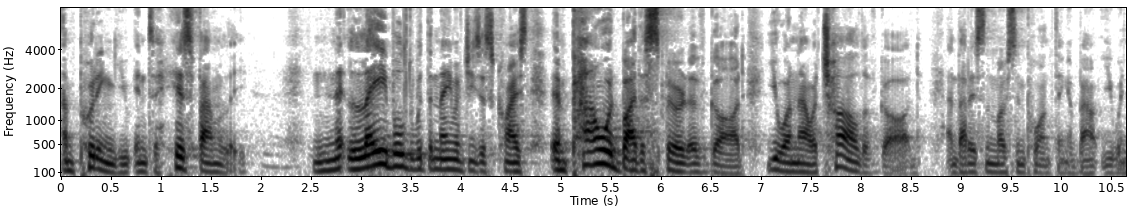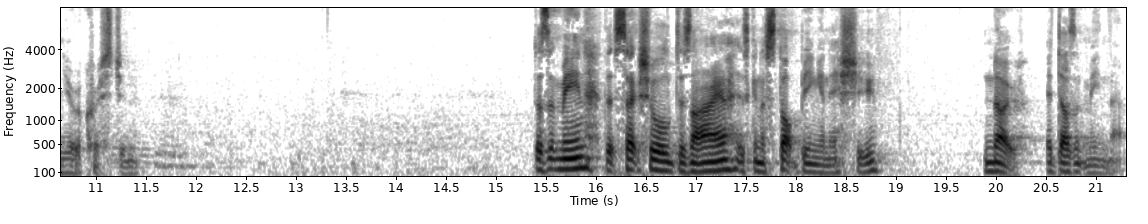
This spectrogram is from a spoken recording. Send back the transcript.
and putting you into His family. N- labeled with the name of Jesus Christ, empowered by the Spirit of God, you are now a child of God. And that is the most important thing about you when you're a Christian. Does it mean that sexual desire is going to stop being an issue? No, it doesn't mean that.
